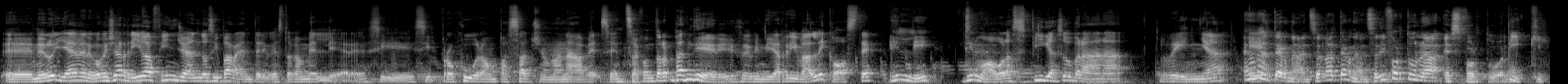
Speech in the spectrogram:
Eh, nello Yemen come ci arriva fingendosi parente di questo cammelliere si, si procura un passaggio in una nave senza contrabbandieri quindi arriva alle coste e lì di nuovo la sfiga sovrana regna è un'alternanza, un'alternanza di fortuna e sfortuna. picchi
